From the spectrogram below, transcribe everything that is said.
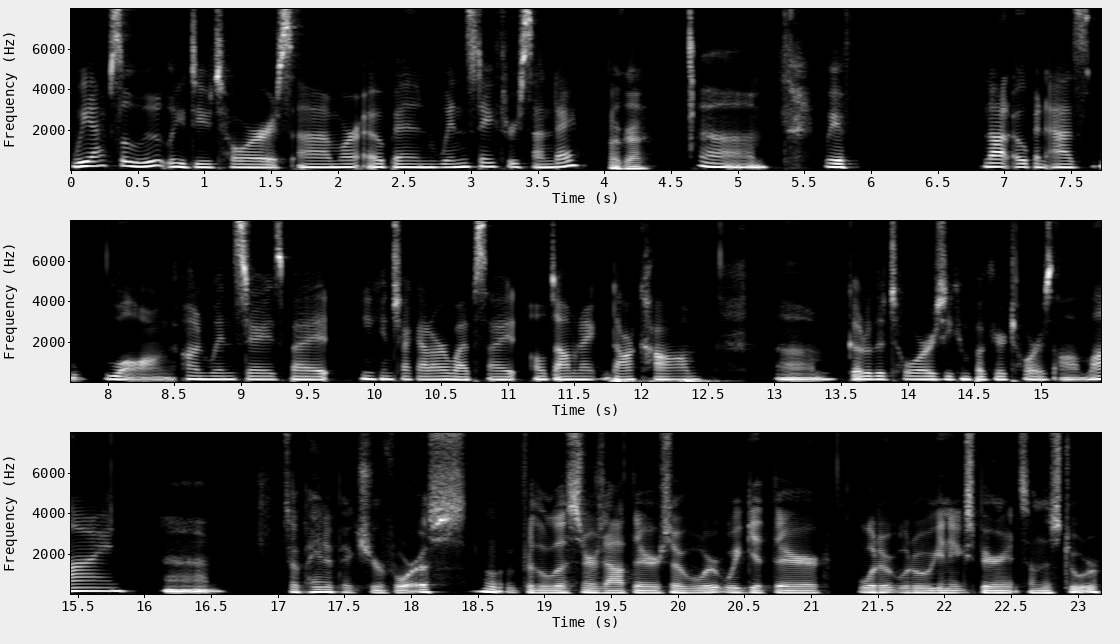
We absolutely do tours. Um, we're open Wednesday through Sunday. Okay. Um, we have not open as long on Wednesdays, but you can check out our website, olddominick.com. Um, go to the tours. You can book your tours online. Um, so paint a picture for us, for the listeners out there. So we get there. What are, what are we going to experience on this tour?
